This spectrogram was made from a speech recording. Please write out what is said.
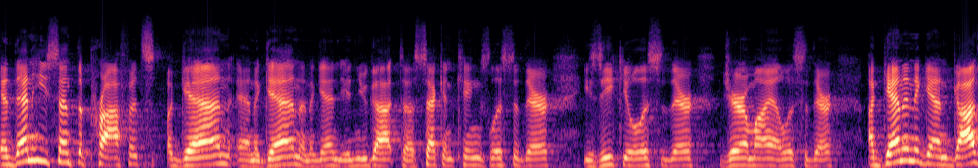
And then he sent the prophets again and again and again. And you got uh, Second Kings listed there, Ezekiel listed there, Jeremiah listed there. Again and again, God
